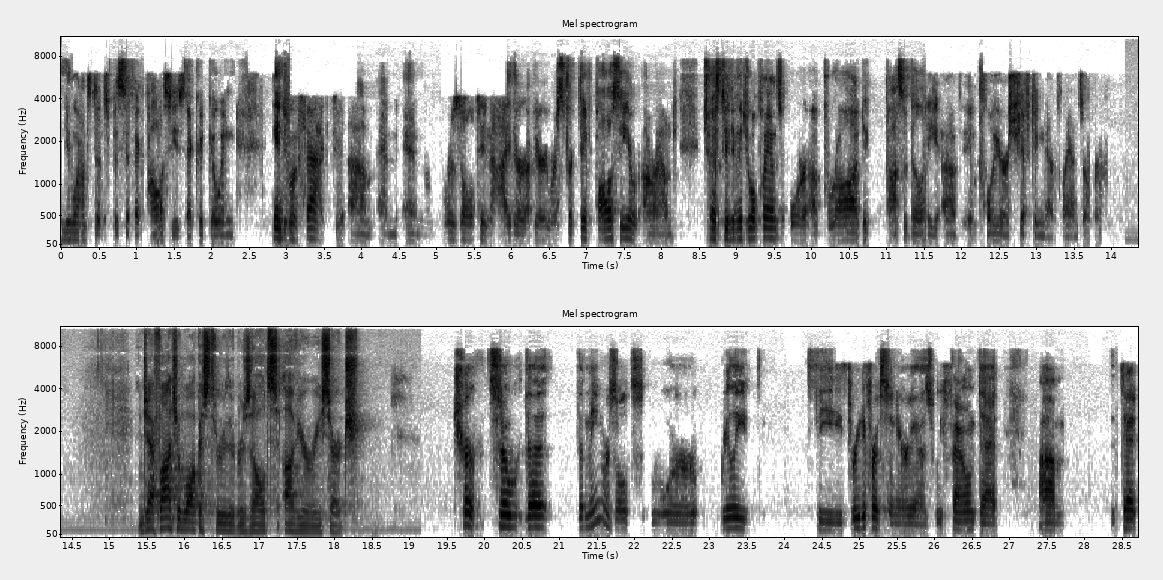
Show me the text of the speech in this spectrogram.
nuanced and specific policies that could go in into effect um, and, and result in either a very restrictive policy around just individual plans or a broad possibility of employers shifting their plans over. And Jeff, why don't you walk us through the results of your research? Sure. So the the main results were really the three different scenarios. We found that um, that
